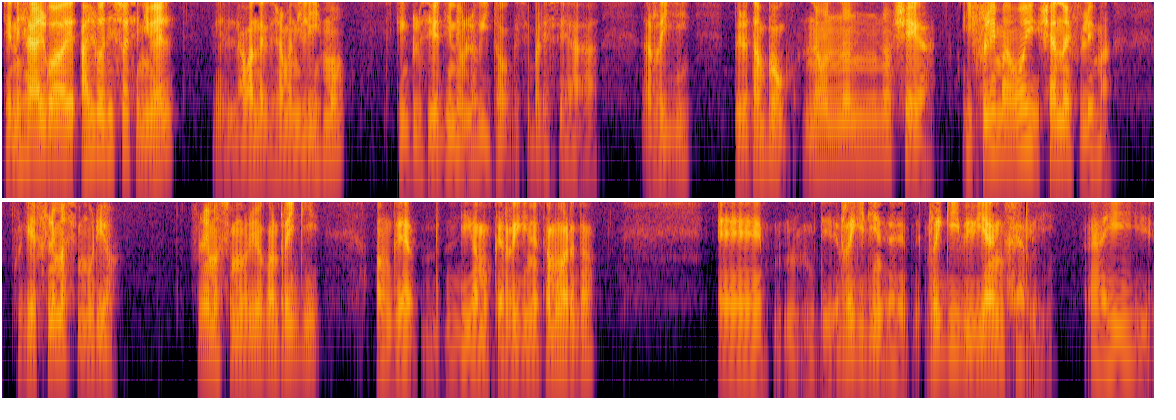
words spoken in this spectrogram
Tenés algo, algo de eso a ese nivel. La banda que se llama Nihilismo, que inclusive tiene un loguito que se parece a, Ricky, pero tampoco, no, no, no llega. Y Flema hoy ya no es Flema, porque Flema se murió. Flema se murió con Ricky, aunque digamos que Ricky no está muerto. Eh, Ricky, vivía en Herley, ahí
